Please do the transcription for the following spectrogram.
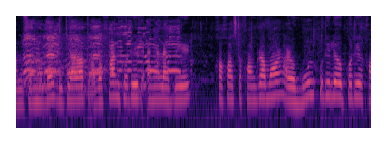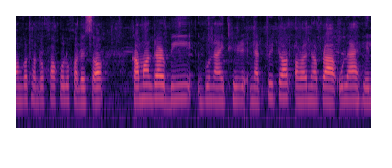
আনুষ্ঠানিকভাৱে দ্বিতীয়ত অৱসান ঘটিল এন এল এফ বিৰ সশস্ত্ৰ সংগ্ৰামৰ আৰু মূল সুতিলৈ উভতিল সংগঠনটোৰ সকলো সদস্য। কামাণ্ডাৰ বি. গুনাইথিৰ নেতৃত্বত অৰণ্যৰ পৰা ওলাই আহিল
